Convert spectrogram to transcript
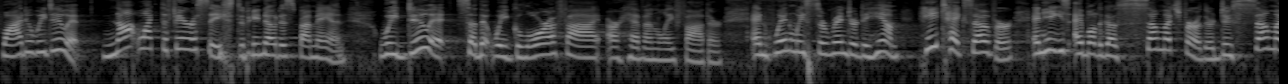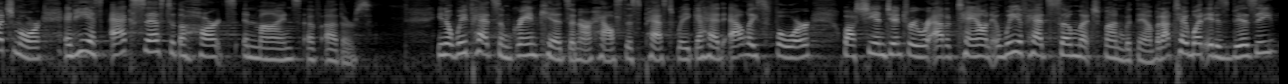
Why do we do it? Not like the Pharisees to be noticed by man. We do it so that we glorify our Heavenly Father. And when we surrender to Him, He takes over and He's able to go so much further, do so much more, and He has access to the hearts and minds of others. You know, we've had some grandkids in our house this past week. I had Allie's four while she and Gentry were out of town, and we have had so much fun with them. But I tell you what, it is busy.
